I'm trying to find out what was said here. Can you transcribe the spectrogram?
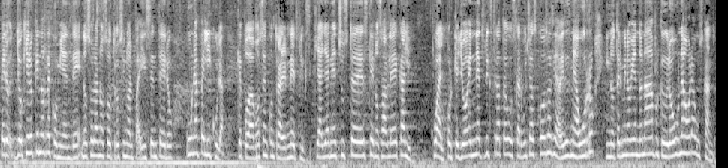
pero yo quiero que nos recomiende, no solo a nosotros, sino al país entero, una película que podamos encontrar en Netflix, que hayan hecho ustedes que nos hable de Cali. ¿Cuál? Porque yo en Netflix trato de buscar muchas cosas y a veces me aburro y no termino viendo nada porque duró una hora buscando.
